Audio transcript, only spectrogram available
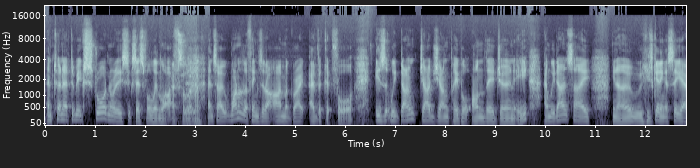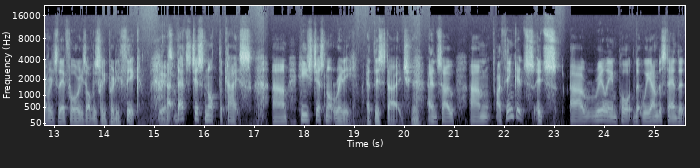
and turn out to be extraordinarily successful in life. Absolutely. And so, one of the things that I'm a great advocate for is that we don't judge young people on their journey and we don't say, you know, he's getting a C average, therefore he's obviously pretty thick. Yes. Uh, that's just not the case. Um, he's just not ready at this stage. And so, um, I think it's, it's, uh, really important that we understand that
